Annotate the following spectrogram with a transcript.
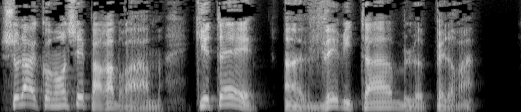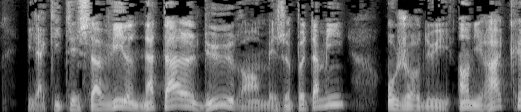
Cela a commencé par Abraham, qui était un véritable pèlerin. Il a quitté sa ville natale d'Ur en Mésopotamie, aujourd'hui en Irak,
